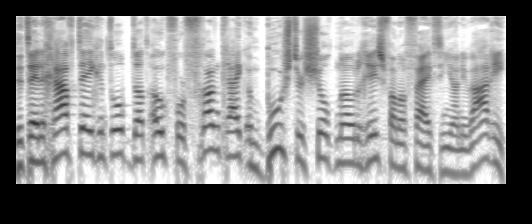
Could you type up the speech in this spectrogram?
De Telegraaf tekent op dat ook voor Frankrijk een boostershot nodig is vanaf 15 januari.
